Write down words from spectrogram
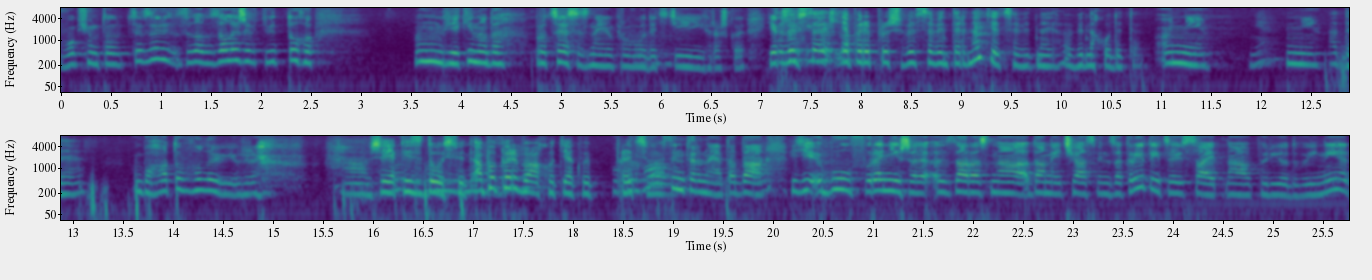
в общем-то, це залежить від того, які треба процеси з нею проводити, з тією іграшкою. Це ви все, іграшка- я перепрошую, ви все в інтернеті це відна- віднаходите? О, ні, Ні. ні. А де? Багато в голові вже. А, вже якийсь досвід. А попервах, от як ви працювали? з інтернету, да. Був раніше, зараз на даний час він закритий, цей сайт на період війни.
